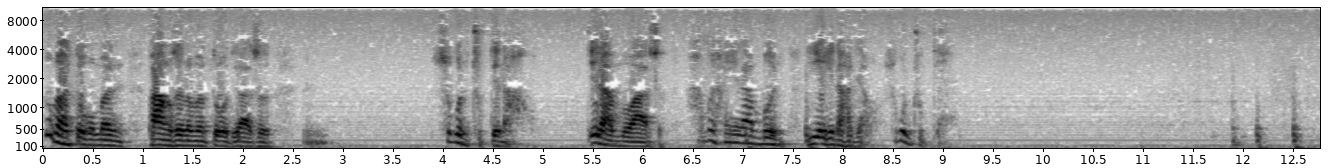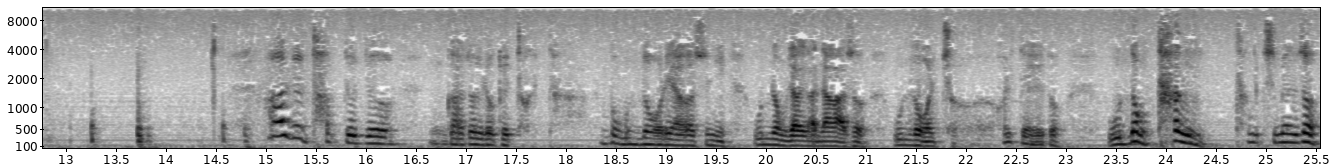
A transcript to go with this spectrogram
그만 조금만 방선하면 또 어디 가서 음, 수군 축대나 하고 띠나 모아서 한번 한이나 한번 얘기나 하자고 수군 축대. 아주 탑도 저 가서 이렇게 뭐 운동을 해야겠으니 운동장에 나가서 운동을 척할 때에도 운동 탕, 탕 치면서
